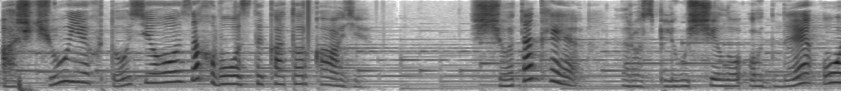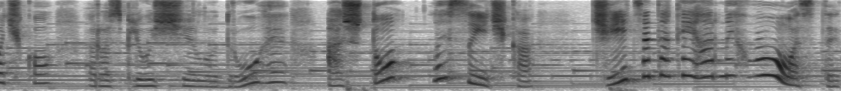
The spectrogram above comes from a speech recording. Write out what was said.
аж чує, хтось його за хвостика торкає. Що таке? Розплющило одне очко, розплющило друге, аж то лисичка. Чий це такий гарний хвостик?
